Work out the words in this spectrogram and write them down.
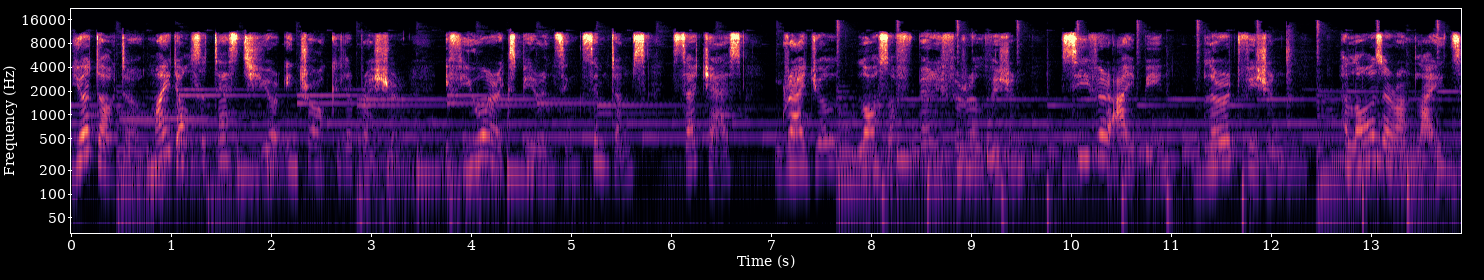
Your doctor might also test your intraocular pressure if you are experiencing symptoms such as gradual loss of peripheral vision, severe eye pain, blurred vision, halos around lights,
